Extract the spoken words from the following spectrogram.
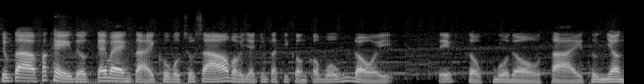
Chúng ta phát hiện được cái bang tại khu vực số 6 và bây giờ chúng ta chỉ còn có 4 đội tiếp tục mua đồ tại thương nhân.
